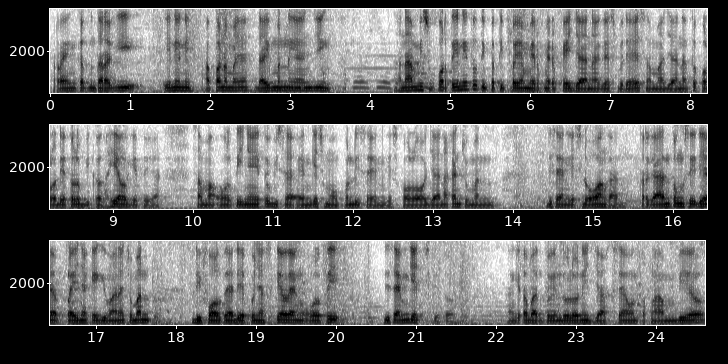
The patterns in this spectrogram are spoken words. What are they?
ranked bentar lagi ini nih apa namanya diamond nih anjing. Nah, Nami support ini tuh tipe-tipe yang mirip-mirip kayak Jana guys. Bedanya sama Jana tuh kalau dia tuh lebih ke heal gitu ya. Sama ultinya itu bisa engage maupun bisa engage kalau Jana kan cuman bisa engage doang kan. Tergantung sih dia playnya kayak gimana. Cuman defaultnya dia punya skill yang ulti disengage gitu. Dan kita bantuin dulu nih Jaxnya untuk ngambil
